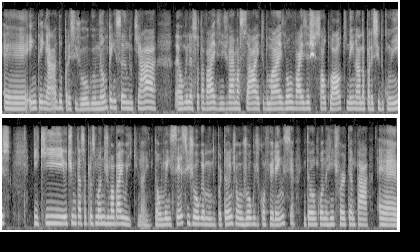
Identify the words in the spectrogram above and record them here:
é, empenhado para esse jogo, não pensando que ah, é o Minnesota Vikings, a gente vai amassar e tudo mais, não vai existir salto alto, nem nada parecido com isso, e que o time está se aproximando de uma bye week, né? Então vencer esse jogo é muito importante, é um jogo de conferência, então quando a gente for tentar é,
